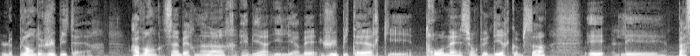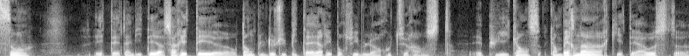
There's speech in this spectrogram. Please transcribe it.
le plan de Jupiter. Avant Saint-Bernard, eh bien, il y avait Jupiter qui trônait, si on peut dire comme ça, et les passants étaient invités à s'arrêter euh, au temple de Jupiter et poursuivre leur route sur Aoste. Et puis quand, quand Bernard, qui était à Aoste, euh,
